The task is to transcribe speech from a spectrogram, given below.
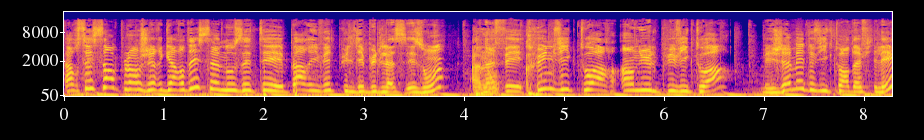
Alors c'est simple, hein, j'ai regardé, ça nous était pas arrivé depuis le début de la saison. Ah On a fait une victoire, un nul, puis victoire, mais jamais de victoire d'affilée.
